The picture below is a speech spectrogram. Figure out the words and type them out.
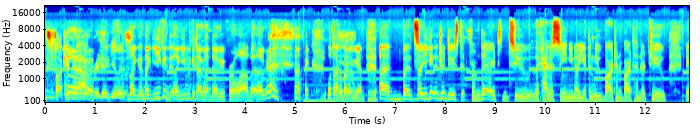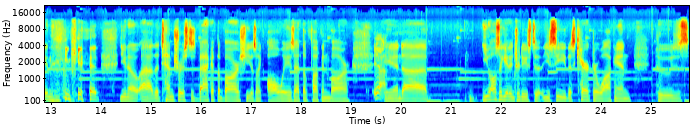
It's fucking Oh, anyway. ridiculous. like like you could like we could talk about dougie for a while but okay. Like we'll talk about him again. Uh, but so you get introduced from there to, to the kind of scene you know you get the new bartender bartender two and then you get you know uh the temptress is back at the bar. She is like always at the fucking bar. Yeah, and uh, you also get introduced to you see this character walk in who's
